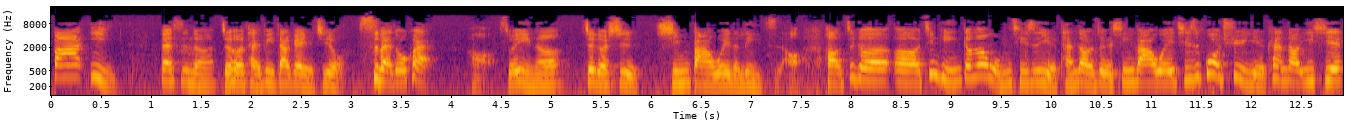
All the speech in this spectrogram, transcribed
八亿，但是呢折合台币大概也只有四百多块。好，所以呢这个是辛巴威的例子哦。好，这个呃静平刚刚我们其实也谈到了这个辛巴威，其实过去也看到一些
